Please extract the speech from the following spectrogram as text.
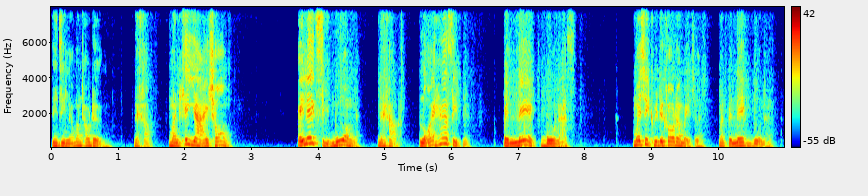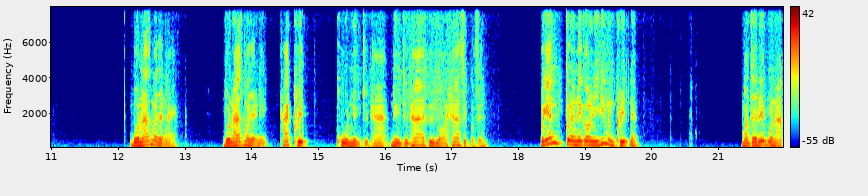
จริง ๆ แล้วมันเท่าเดิมนะครับ มันแค่ย้ายช่อง ไอ้เลขสีม่วงเนี่ยนะครับ150เนี่ยเป็นเลขโบนัส ไม่ใช่ critical damage แล้วมันเป็นเลขโบนัส โบนัสมาจากไหน โบนัสมาจากนี้ ถ้าคริตคูณ 1.5 1.5 คือ 150%เพราะงั้นกรณีในกรณีที่มันคริตเนี่ย มันจะได้โบนัส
